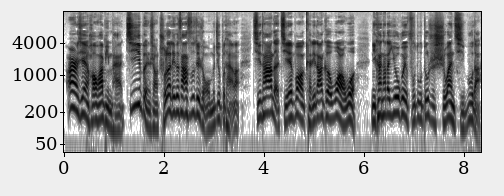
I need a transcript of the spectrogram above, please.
二线豪华品牌基本上除了雷克萨斯这种我们就不谈了，其他的捷豹、凯迪拉克、沃尔沃，你看它的优惠幅度都是十万起步的，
